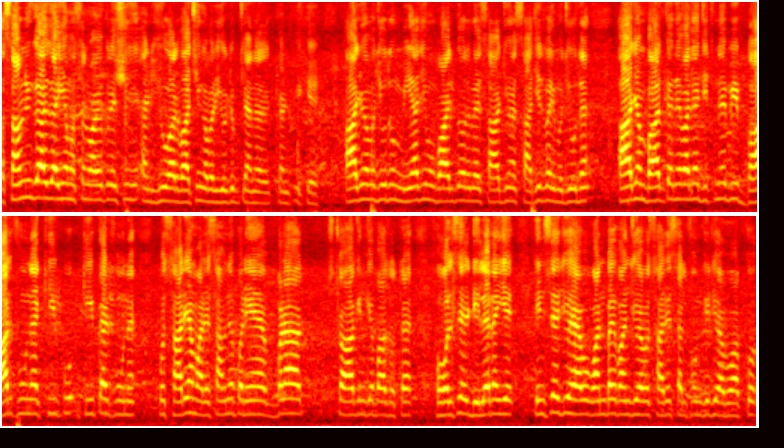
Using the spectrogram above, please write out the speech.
असलम गाइस आई एम हसन मायो Qureshi and you are watching our YouTube channel country के आज मैं मौजूद हूँ मियाँ जी मोबाइल पे और मेरे साथ जो हैं साजिद भाई मौजूद हैं। आज हम बात करने वाले हैं जितने भी बार फ़ोन हैं की की पैड फ़ोन है, वो सारे हमारे सामने पड़े हैं। बड़ा स्टॉक इनके पास होता है। होल सेल डीलर हैं ये। इनसे जो है वो वन बाई वन जो है वो सारे सेल फ़ोन की जो है वो आपको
